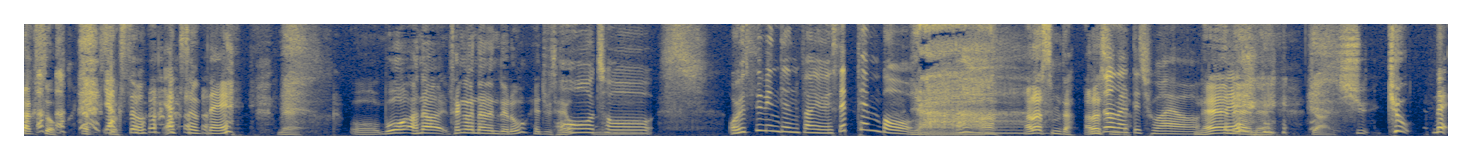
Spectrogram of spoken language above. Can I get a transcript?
약속, 약속, 약속, 약속, 네. 네. 어, 뭐 하나 생각나는 대로 해주세요. 어, 저 음. Earth Wind Fire의 September. 야, 아, 알았습니다. 알았습니다. 운전할 때 좋아요. 네, 네, 네. 네. 자, 슈, 큐. 네.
